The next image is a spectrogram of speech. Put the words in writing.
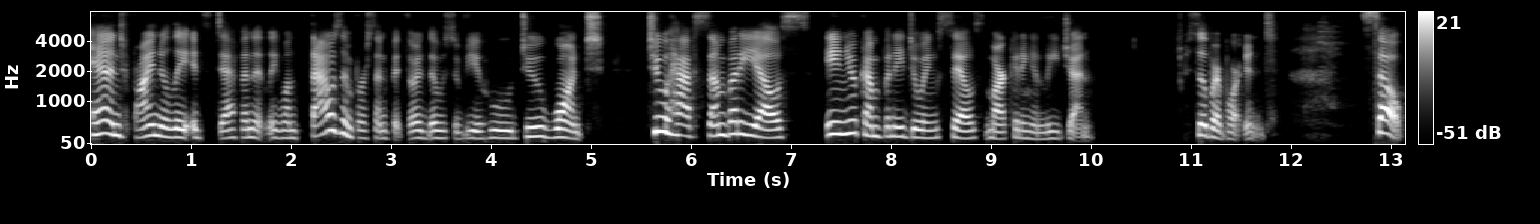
and finally it's definitely 1000% fit for those of you who do want to have somebody else in your company doing sales marketing and lead gen super important. So,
